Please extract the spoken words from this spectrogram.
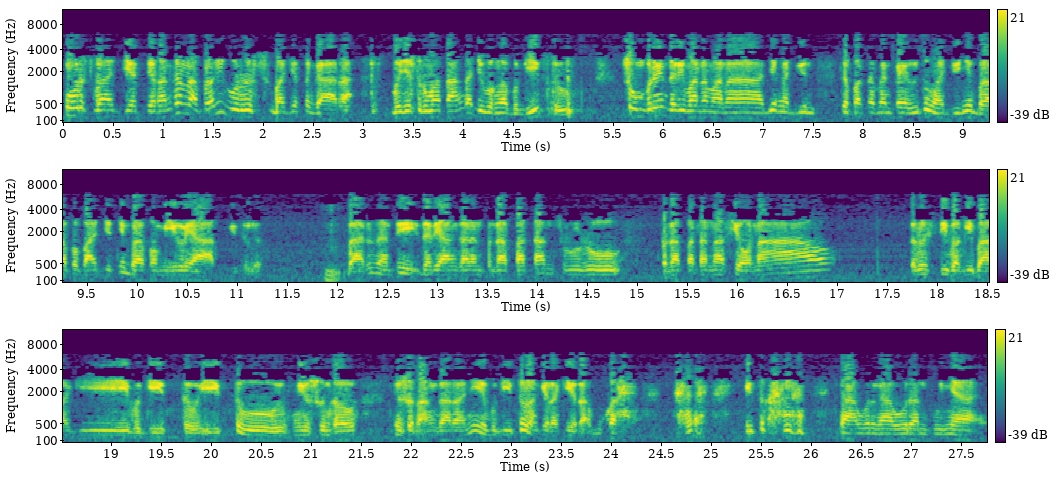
ngurus budget ya kan? Kan apalagi ngurus budget negara. Budget rumah tangga juga nggak begitu. Sumbernya dari mana-mana. Dia ngajuin departemen PU itu ngajuinnya berapa budgetnya berapa miliar gitu loh. Hmm. baru nanti dari anggaran pendapatan seluruh pendapatan nasional terus dibagi-bagi begitu. Itu nyusun kalau nyusun anggarannya ya begitulah kira-kira bukan itu kan ngawur-ngawuran punya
